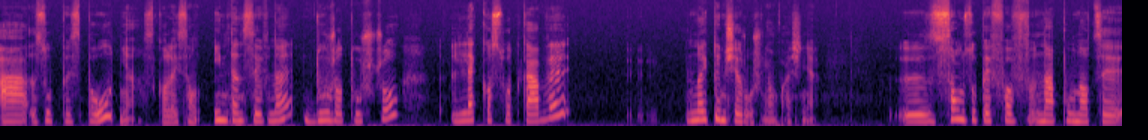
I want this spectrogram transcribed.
a zupy z południa z kolei są intensywne, dużo tłuszczu, lekko słodkawy, no i tym się różnią właśnie. Y, są zupy na północy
